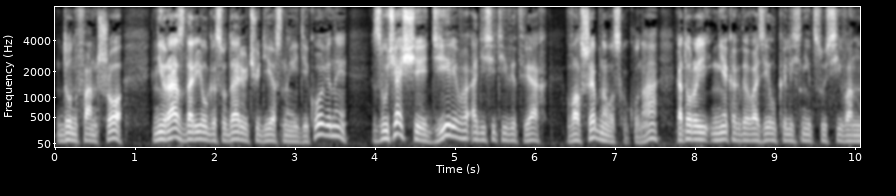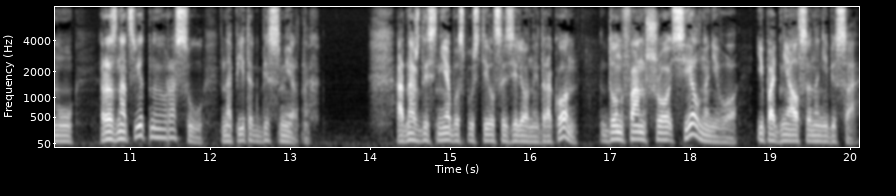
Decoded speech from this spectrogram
Дун Фаншо не раз дарил государю чудесные диковины, звучащее дерево о десяти ветвях, волшебного скакуна, который некогда возил колесницу Сиванму, разноцветную росу, напиток бессмертных. Однажды с неба спустился зеленый дракон, Дун Фаншо сел на него и поднялся на небеса.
